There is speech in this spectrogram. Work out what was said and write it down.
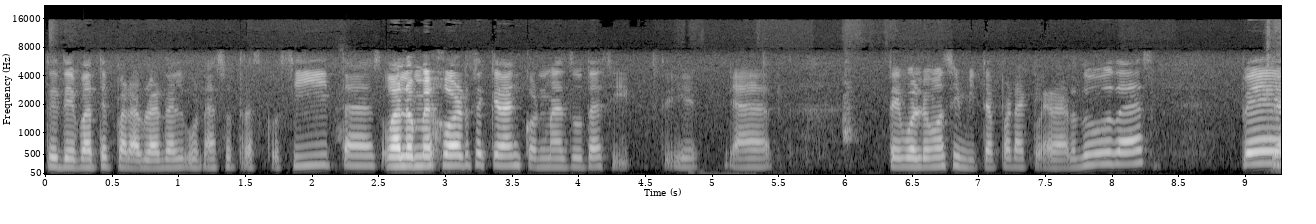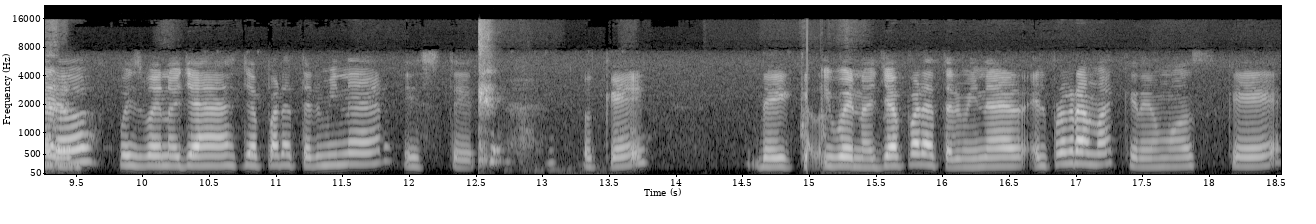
de debate para hablar de algunas otras cositas o a lo mejor se quedan con más dudas y ya te volvemos a invitar para aclarar dudas. Pero pues bueno, ya ya para terminar, este ok y bueno, ya para terminar el programa, queremos que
